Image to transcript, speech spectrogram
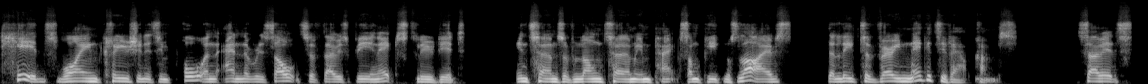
kids why inclusion is important and the results of those being excluded in terms of long term impacts on people's lives that lead to very negative outcomes. So it's,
